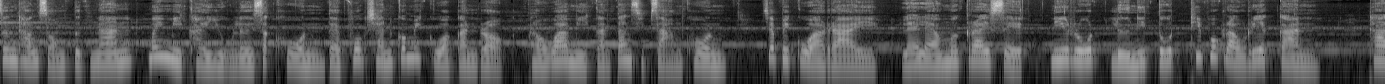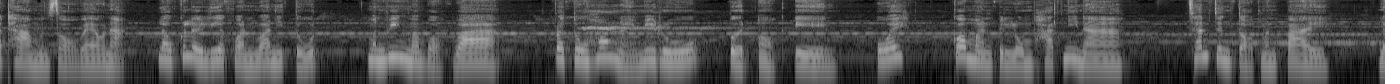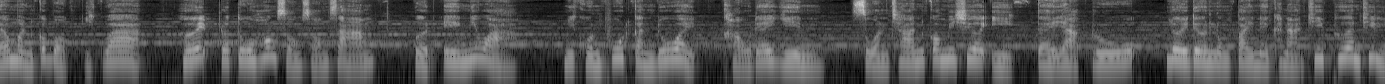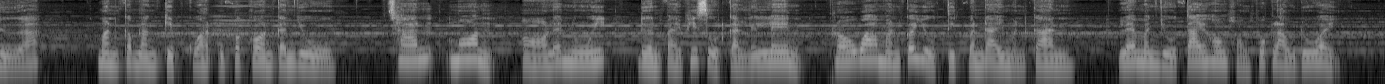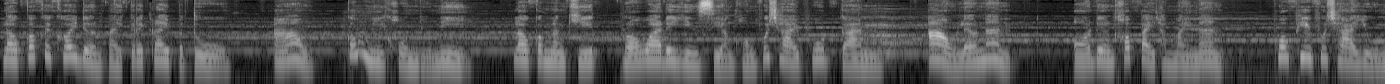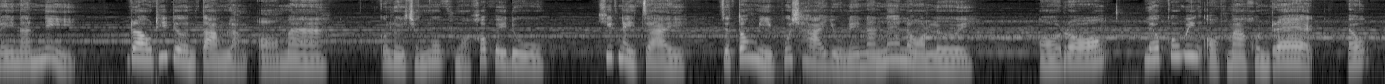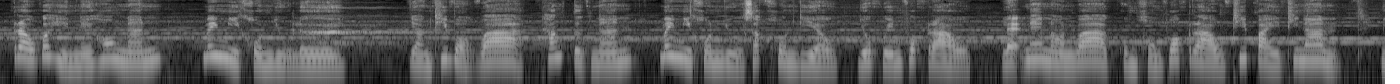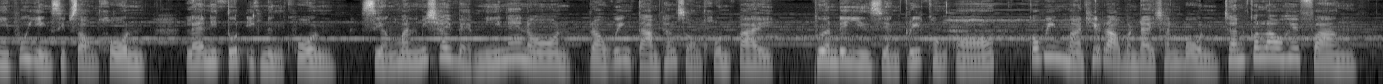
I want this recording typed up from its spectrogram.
ซึ่งทั้งสองตึกนั้นไม่มีใครอยู่เลยสักคน แต่พวกฉันก็ไม่กลัวกันหรอก เพราะว่ามีกันตั้ง 13 คน จะไปกลัวอะไร และแล้วเมื่อใกล้เสร็จ นิรุตหรือนิตุตที่พวกเราเรียกกันท่าทางมันส่อแววน่ะ เราก็เลยเรียกวันว่านิตุตมันวิ่งมาบอกว่า ประตูห้องไหนไม่รู้ เปิดออกเอง โอ๊ยก็มันเป็นลมพัดนี่นา ฉันจึงตอบมันไป แล้วมันก็บอกอีกว่า เฮ้ย ประตูห้อง223เปิดเองนี่หว่า มีคนพูดกันด้วย เขาได้ยิน ส่วนฉันก็ไม่เชื่ออีก แต่อยากรู้ เลยเดินลงไปในขณะที่เพื่อนที่เหลือ มันกำลังเก็บกวาดอุปกรณ์กันอยู่ ฉัน ม่อน อ๋อ และนุ้ย เดินไปพิสูจน์กันเล่นๆ เพราะว่ามันก็อยู่ติดบันไดเหมือนกัน และมันอยู่ใต้ห้องของพวกเราด้วย เราก็ค่อยๆเดินไปใกล้ๆประตู อ้าว ก็มีคนอยู่นี่ เรากำลังคิด เพราะว่าได้ยินเสียงของผู้ชายพูดกัน อ้าว แล้วนั่น อ๋อ เดินเข้าไปทำไมนั่น พวกพี่ผู้ชายอยู่ในนั้นนี่ เราที่เดินตามหลังอ๋อมา ก็เลยชะงกหัวเข้าไปดู คิดในใจ จะต้องมีผู้ชายอยู่ในนั้นแน่นอนเลย อ๋อร้อง แล้วก็วิ่งออกมาคนแรก แล้วเราก็เห็นในห้องนั้น ไม่มีคนอยู่เลย อย่างที่บอกว่าทั้งตึกนั้นไม่มีคนอยู่สักคนเดียว ยกเว้นพวกเรา และแน่นอนว่ากลุ่มของพวกเราที่ไปที่นั่น มีผู้หญิง 12 คน และนิตุตอีกหนึ่งคน เสียงมันไม่ใช่แบบนี้แน่นอน เราวิ่งตามทั้งสองคนไป เพื่อนได้ยินเสียงกรีดของอ๋อ ก็วิ่งมาที่ราวบันไดชั้นบน ฉันก็เล่าให้ฟัง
